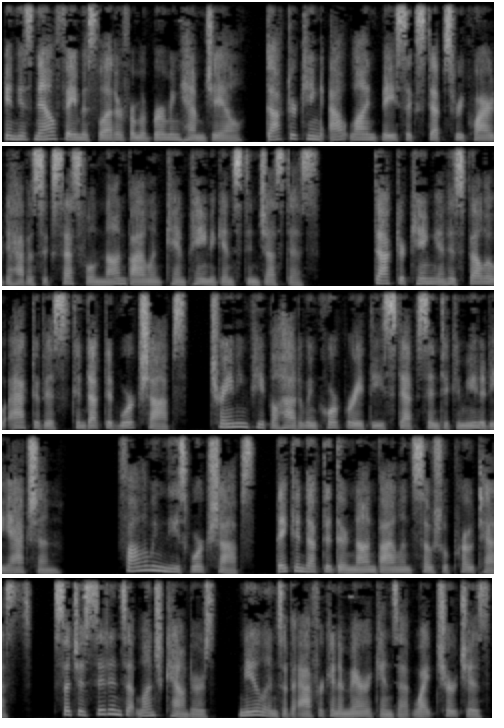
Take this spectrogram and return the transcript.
In his now famous letter from a Birmingham jail, Dr. King outlined basic steps required to have a successful nonviolent campaign against injustice. Dr. King and his fellow activists conducted workshops, training people how to incorporate these steps into community action. Following these workshops, they conducted their nonviolent social protests, such as sit ins at lunch counters, kneel ins of African Americans at white churches,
